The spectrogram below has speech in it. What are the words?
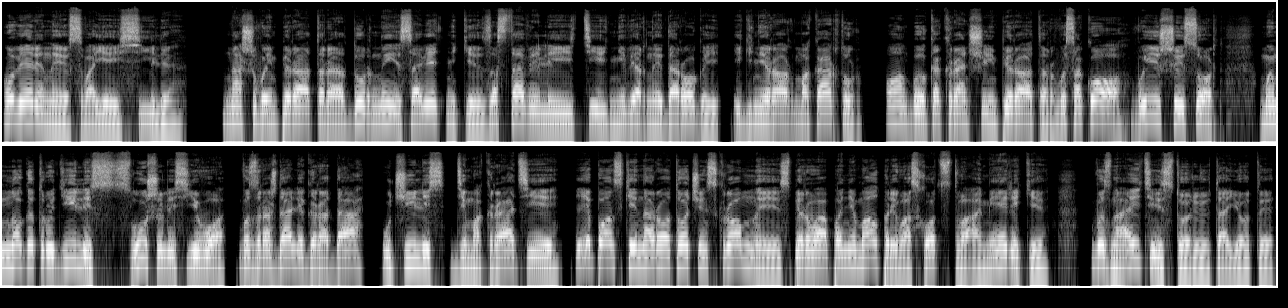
уверенные в своей силе. Нашего императора дурные советники заставили идти неверной дорогой, и генерал МакАртур он был, как раньше, император, высоко, высший сорт. Мы много трудились, слушались его, возрождали города, учились демократии. Японский народ очень скромный, сперва понимал превосходство Америки. Вы знаете историю Тойоты?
